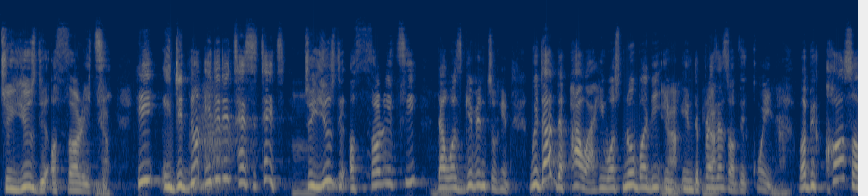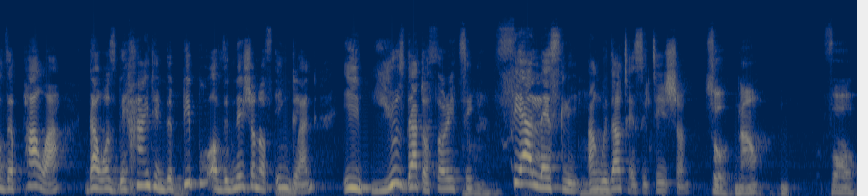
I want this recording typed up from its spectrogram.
To use the authority. He, he did not he didn't hesitate to mm. use the authority that was given to him. Without the power, he was nobody Yeah. in, in the Yeah. presence of the queen. But because of the power that was behind him, the people of the nation of England, he used that authority mm. fearlessly mm. and without hesitation. So now, for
